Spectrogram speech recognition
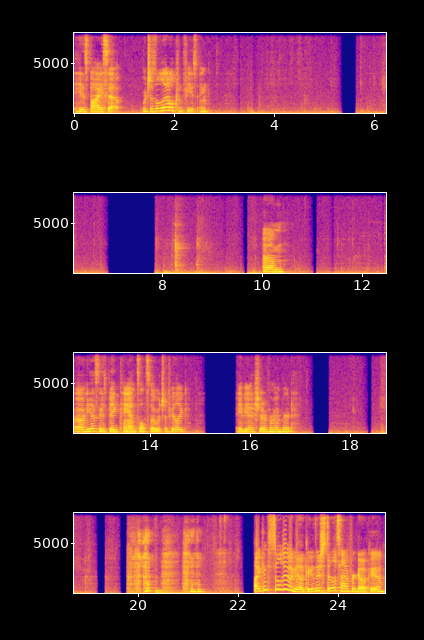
his bicep, which is a little confusing. Um Oh, he has these big pants also, which I feel like maybe I should have remembered. I can still do a Goku. There's still a time for Goku.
